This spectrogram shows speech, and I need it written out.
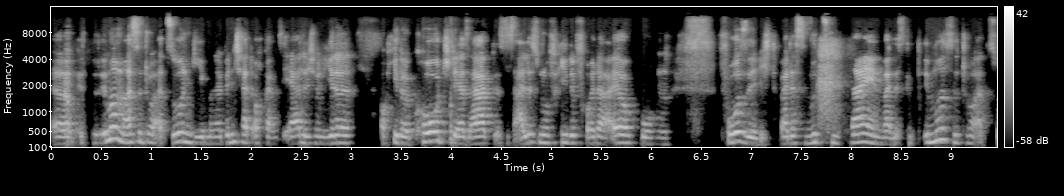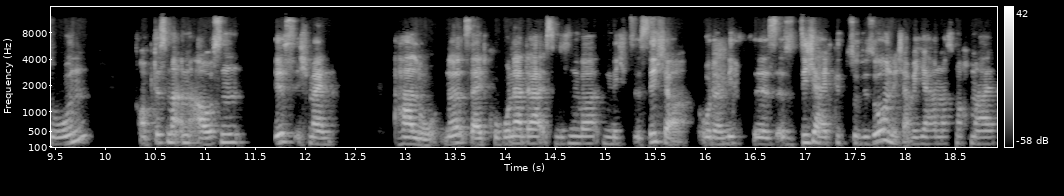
Äh, es wird immer mal Situationen geben und da bin ich halt auch ganz ehrlich und jeder, auch jeder Coach, der sagt, es ist alles nur Friede, Freude, Eierkuchen, Vorsicht, weil das wird nicht sein, weil es gibt immer Situationen, ob das mal im Außen ist, ich meine, hallo, ne, seit Corona da ist, wissen wir, nichts ist sicher oder nichts ist, also Sicherheit gibt es sowieso nicht, aber hier haben wir es nochmal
